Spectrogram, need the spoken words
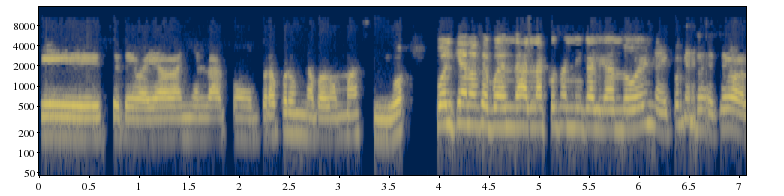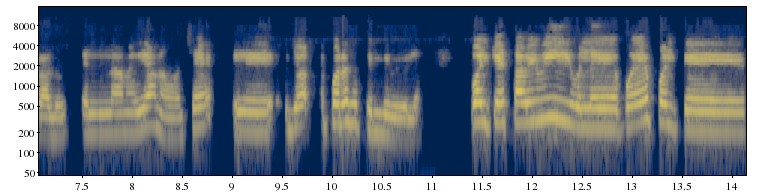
que se te vaya a dañar la compra por un apagón masivo, porque no se pueden dejar las cosas ni cargando overnight, porque entonces se va la luz en la medianoche. Eh, yo por eso estoy invivible. Porque está vivible, pues porque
